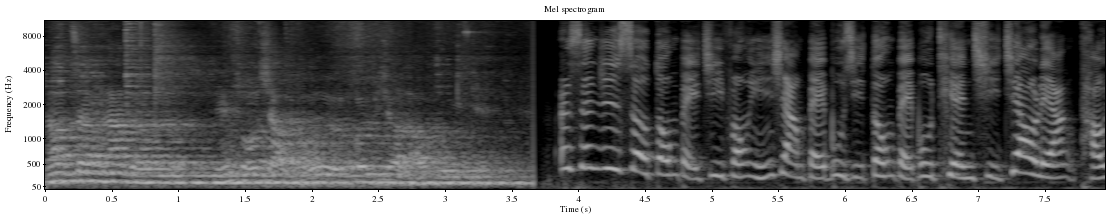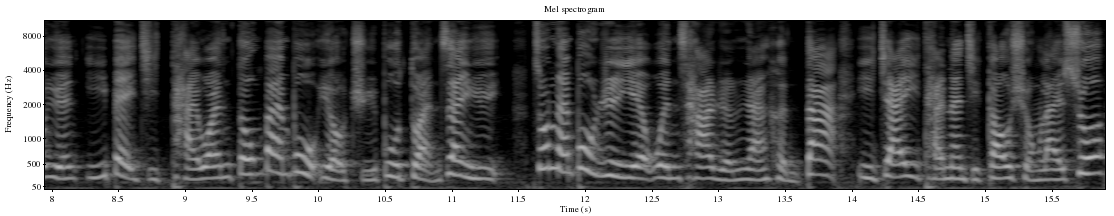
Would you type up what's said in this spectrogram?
然后这样它的粘着效果会会比较牢固一点。二三日受东北季风影响，北部及东北部天气较凉，桃园以北及台湾东半部有局部短暂雨，中南部日夜温差仍然很大。以嘉义、台南及高雄来说，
